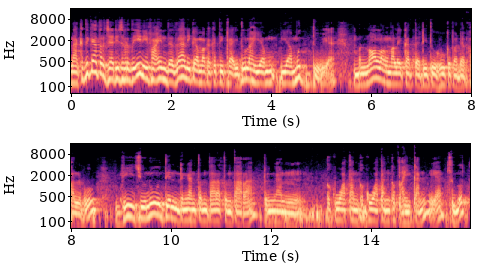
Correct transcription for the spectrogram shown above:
Nah, ketika terjadi seperti ini, fa'in dzalika maka ketika itulah ya ya muddu ya, menolong malaikat tadi tuhu kepada kalbu bijunudin dengan tentara-tentara dengan kekuatan-kekuatan kebaikan ya junud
